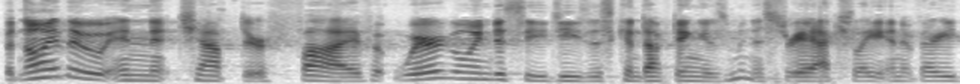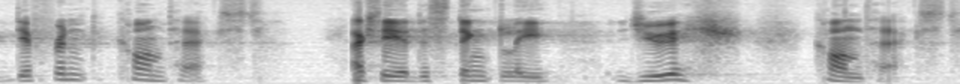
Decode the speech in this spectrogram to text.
But now, though, in chapter 5, we're going to see Jesus conducting his ministry actually in a very different context, actually, a distinctly Jewish context,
